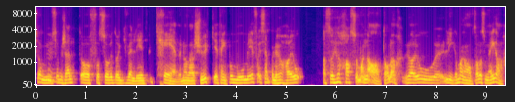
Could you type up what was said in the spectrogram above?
som, Mm. som kjent, og for så vidt òg veldig krevende å være syk. Jeg tenker på mor mi, f.eks. Hun har jo Altså, Hun har så mange avtaler. Hun har jo like mange avtaler som jeg har.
